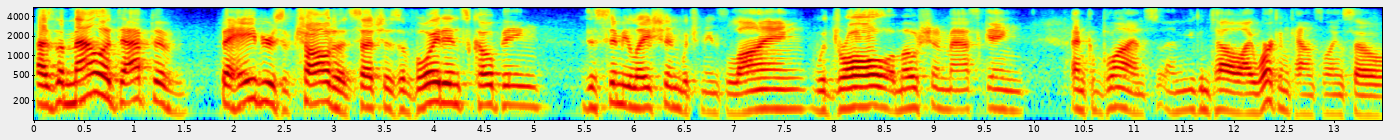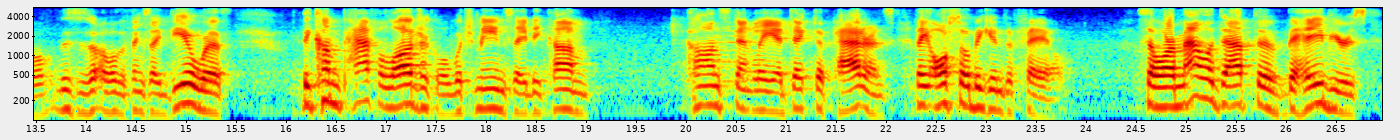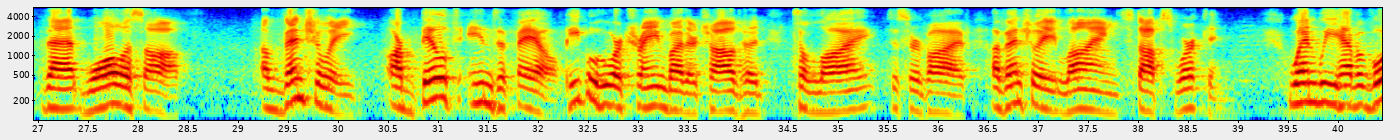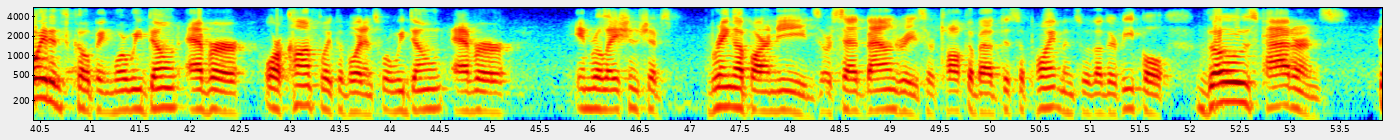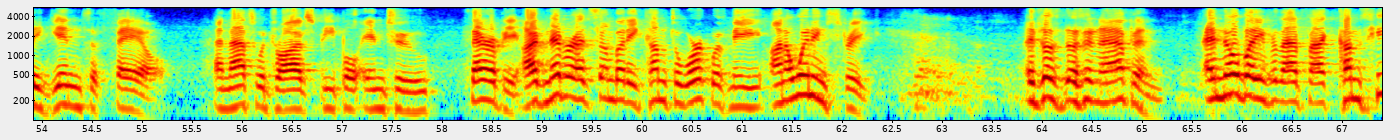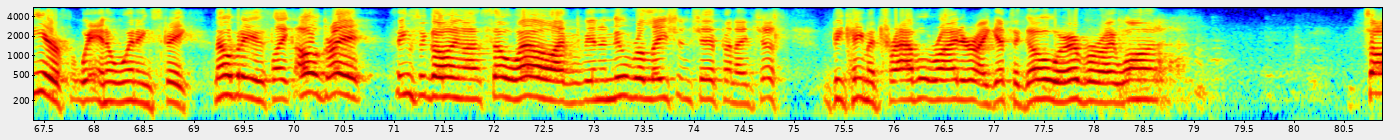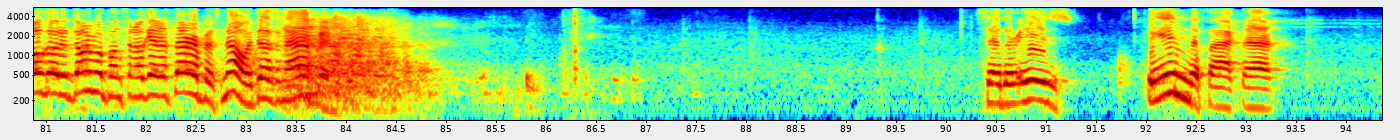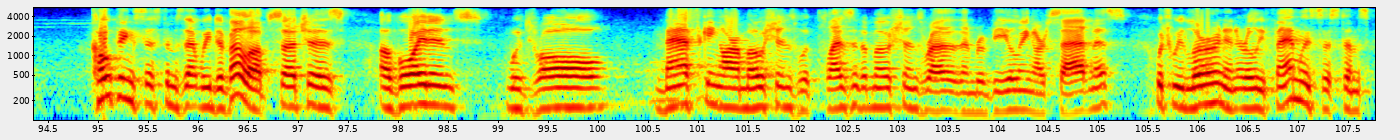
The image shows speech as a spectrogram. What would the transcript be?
As the maladaptive behaviors of childhood, such as avoidance, coping, dissimulation, which means lying, withdrawal, emotion masking, and compliance. And you can tell I work in counseling, so this is all the things I deal with. become pathological, which means they become constantly addictive patterns, they also begin to fail. So our maladaptive behaviors that wall us off eventually are built in to fail. People who are trained by their childhood to lie to survive, eventually lying stops working. When we have avoidance coping where we don't ever, or conflict avoidance where we don't ever in relationships bring up our needs or set boundaries or talk about disappointments with other people, those patterns begin to fail. And that's what drives people into therapy. I've never had somebody come to work with me on a winning streak. It just doesn't happen. And nobody, for that fact, comes here in a winning streak. Nobody is like, oh, great, things are going on so well. I'm in a new relationship and I just became a travel writer. I get to go wherever I want. So I'll go to Dharma Punks and I'll get a therapist. No, it doesn't happen. so there is, in the fact that coping systems that we develop, such as avoidance, withdrawal, masking our emotions with pleasant emotions rather than revealing our sadness, which we learn in early family systems,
